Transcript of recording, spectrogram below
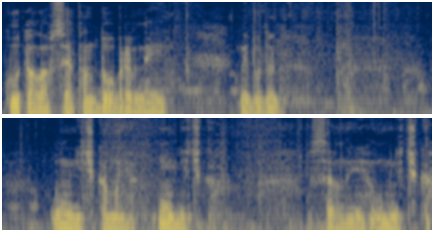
кутала, все там добре в неї. Не буду. Умнічка моя, умнічка. Все в неї умнічка.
